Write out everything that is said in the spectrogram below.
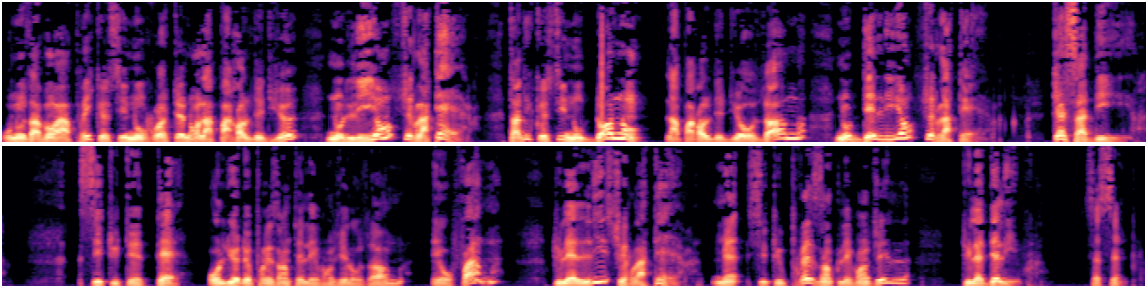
où nous avons appris que si nous retenons la parole de Dieu, nous lions sur la terre, tandis que si nous donnons la parole de Dieu aux hommes, nous délions sur la terre. Qu'est-ce à dire? Si tu t'étais, au lieu de présenter l'évangile aux hommes et aux femmes, tu les lis sur la terre, mais si tu présentes l'évangile, tu les délivres. C'est simple.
